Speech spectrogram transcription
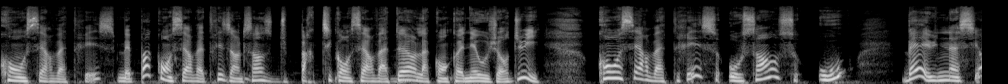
conservatrice, mais pas conservatrice dans le sens du parti conservateur là qu'on connaît aujourd'hui. Conservatrice au sens où ben, une nation,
